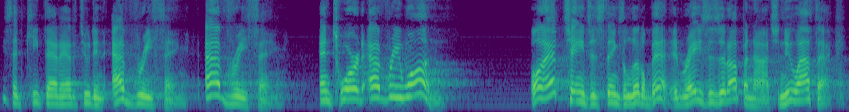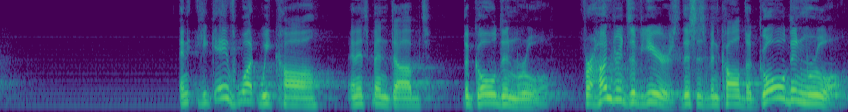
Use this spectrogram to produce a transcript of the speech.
He said, keep that attitude in everything, everything, and toward everyone. Well, that changes things a little bit. It raises it up a notch, new ethic. And he gave what we call, and it's been dubbed, the golden rule. For hundreds of years, this has been called the golden rule.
